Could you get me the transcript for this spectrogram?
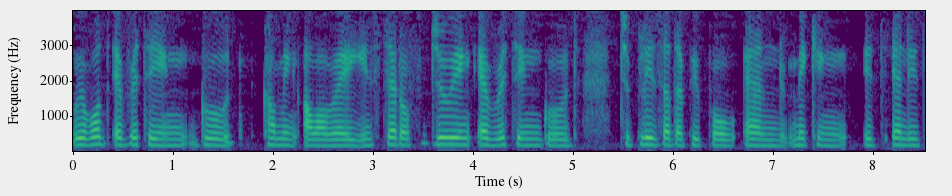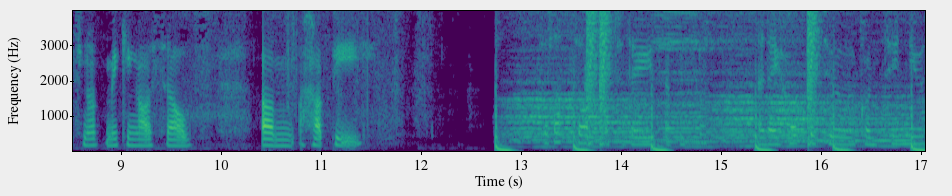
we award everything good coming our way instead of doing everything good to please other people and making it and it's not making ourselves um, happy. So that's all for today's episode and i hope that you'll continue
